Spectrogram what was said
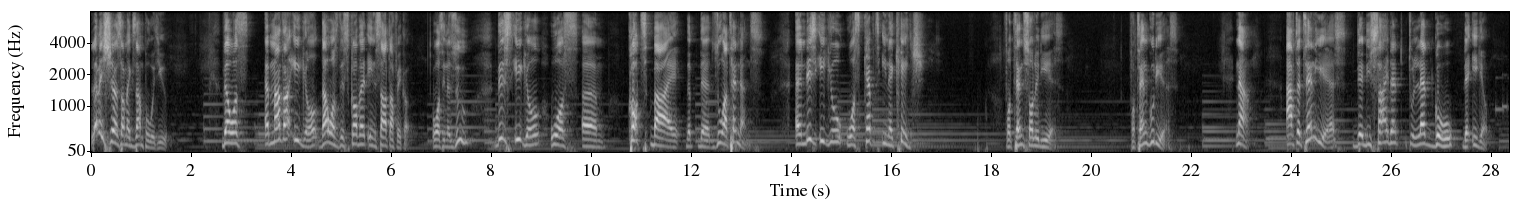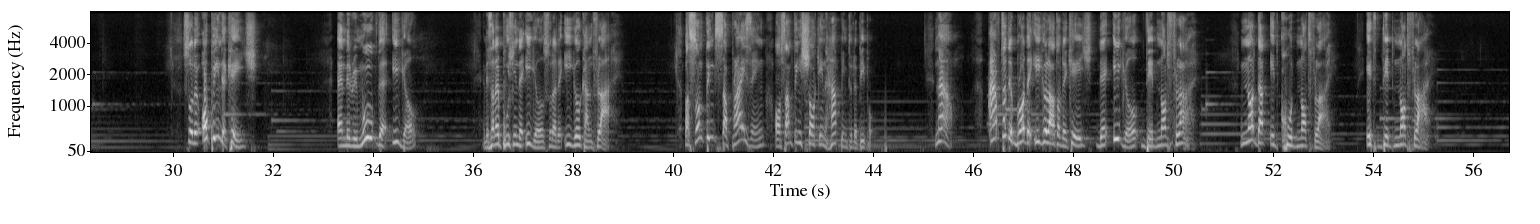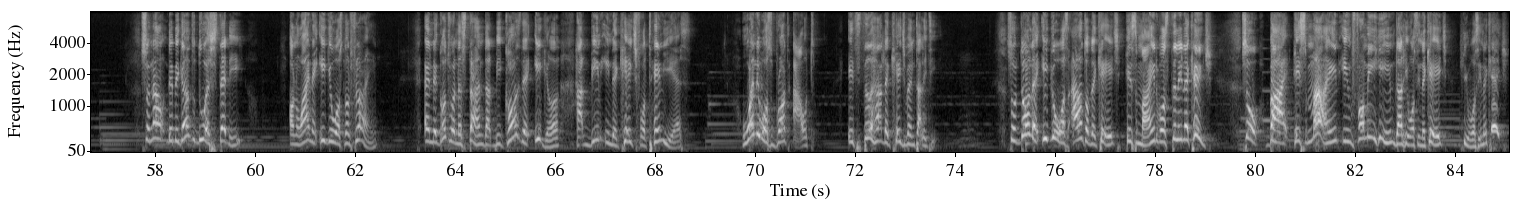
Let me share some example with you. There was a mother eagle that was discovered in South Africa. It was in a zoo. This eagle was um, caught by the, the zoo attendants. And this eagle was kept in a cage for 10 solid years. For 10 good years. Now, after 10 years, they decided to let go the eagle. So they opened the cage and they removed the eagle and they started pushing the eagle so that the eagle can fly. But something surprising or something shocking happened to the people. Now, after they brought the eagle out of the cage, the eagle did not fly. Not that it could not fly, it did not fly. So now they began to do a study on why the eagle was not flying. And they got to understand that because the eagle had been in the cage for 10 years, when it was brought out, it still had the cage mentality. So, though the eagle was out of the cage, his mind was still in the cage. So, by his mind informing him that he was in a cage, he was in a cage.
